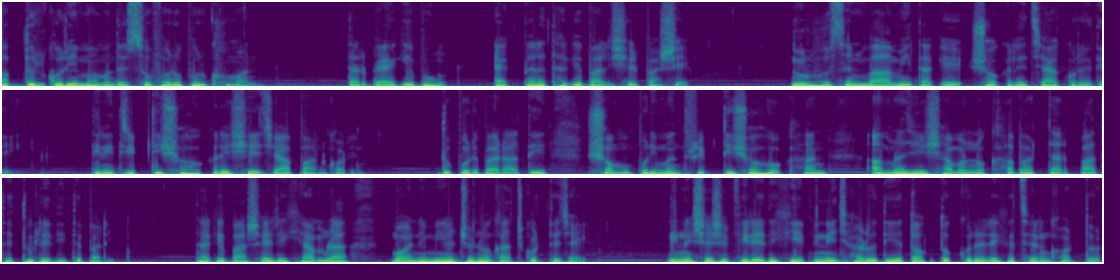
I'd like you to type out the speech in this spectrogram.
আব্দুল করিম আমাদের সোফার উপর ঘুমান। তার ব্যাগ এবং একতারা থাকে বালিশের পাশে। নূর হোসেন বা আমি তাকে সকালে চা করে দেই। তিনি তৃপ্তি সহকারে সে চা পান করেন। দুপুরে বা রাতে সমপরিমাণ তৃপ্তি সহ খান, আমরা যে সামান্য খাবার তার পাতে তুলে দিতে পারি। তাকে বাসায় রেখে আমরা ময়না মিয়ার জন্য কাজ করতে যাই। দিনের শেষে ফিরে দেখি তিনি ঝাড়ু দিয়ে তকতক করে রেখেছেন ঘরদোর।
